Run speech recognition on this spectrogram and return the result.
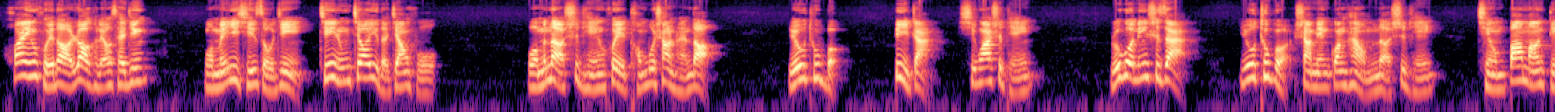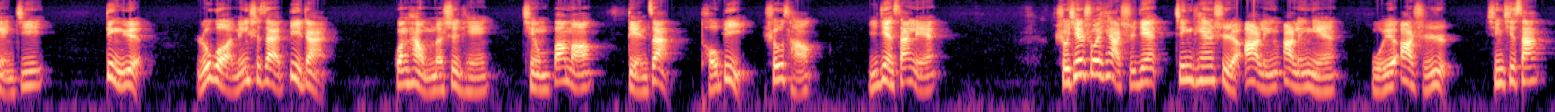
欢迎回到 Rock 聊财经，我们一起走进金融交易的江湖。我们的视频会同步上传到 YouTube、B 站、西瓜视频。如果您是在 YouTube 上面观看我们的视频，请帮忙点击订阅；如果您是在 B 站观看我们的视频，请帮忙点赞、投币、收藏，一键三连。首先说一下时间，今天是二零二零年。五月二十日，星期三，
